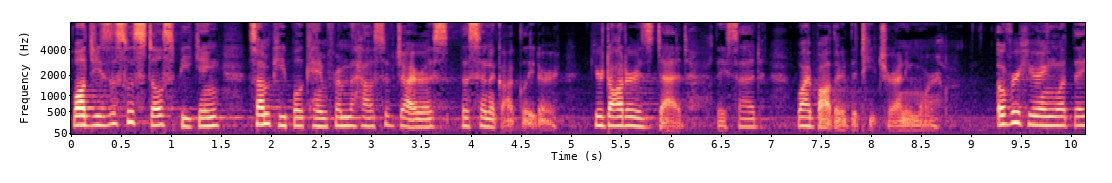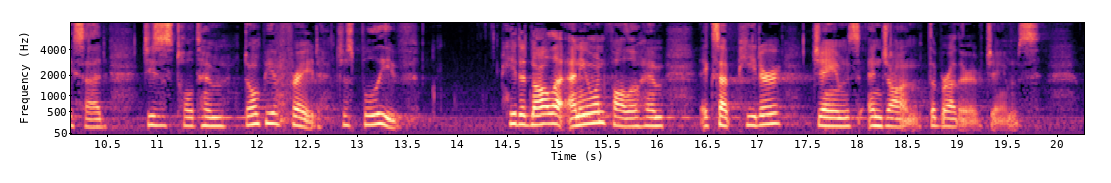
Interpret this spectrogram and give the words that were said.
While Jesus was still speaking, some people came from the house of Jairus, the synagogue leader. Your daughter is dead, they said. Why bother the teacher anymore? Overhearing what they said, Jesus told him, Don't be afraid, just believe. He did not let anyone follow him except Peter, James, and John, the brother of James.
